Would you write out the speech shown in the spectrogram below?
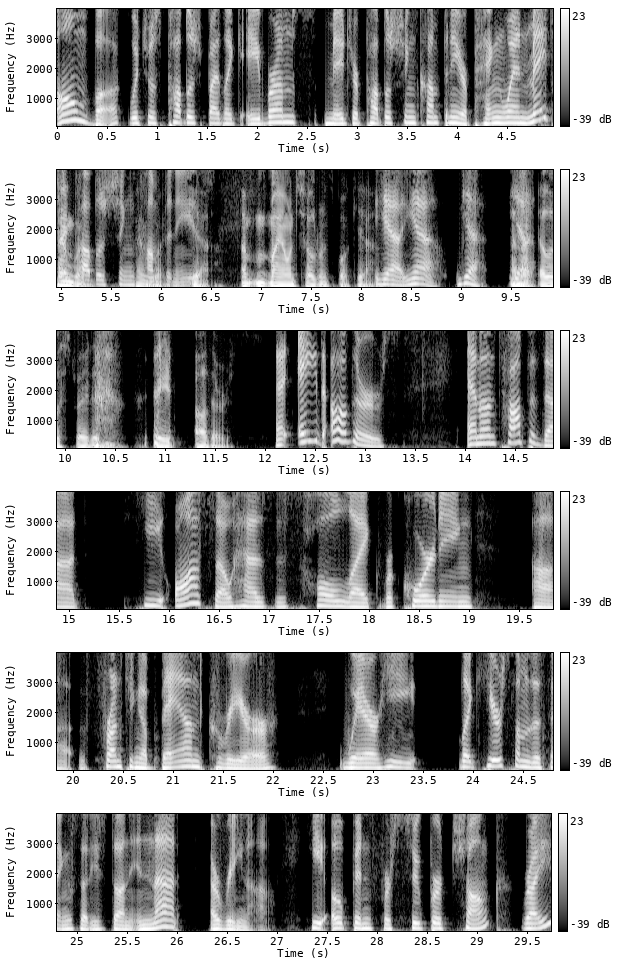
own book, which was published by like Abrams, major publishing company, or Penguin, major Penguin. publishing Penguin, companies. Yeah, Um, my own children's book. Yeah, Yeah, yeah, yeah, and yeah. I illustrated eight others. Eight others. And on top of that, he also has this whole like recording, uh, fronting a band career where he, like, here's some of the things that he's done in that arena. He opened for Superchunk, right?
